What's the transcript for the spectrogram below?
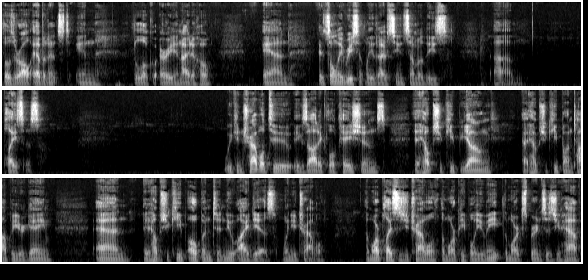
those are all evidenced in the local area in Idaho. And it's only recently that I've seen some of these um, places. We can travel to exotic locations. It helps you keep young, it helps you keep on top of your game, and it helps you keep open to new ideas when you travel. The more places you travel, the more people you meet, the more experiences you have,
